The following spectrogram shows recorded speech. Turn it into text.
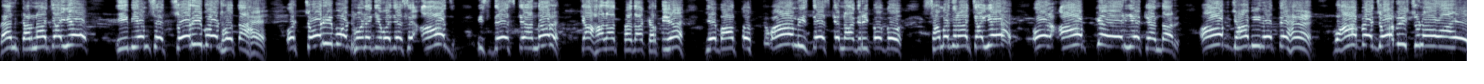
बैन करना चाहिए ईवीएम से चोरी वोट होता है और चोरी वोट होने की वजह से आज इस देश के अंदर क्या हालात पैदा करती है? ये बात तो तमाम इस देश के नागरिकों को समझना चाहिए और आपके एरिया के अंदर आप जहाँ भी रहते हैं वहाँ पे जो भी चुनाव आए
